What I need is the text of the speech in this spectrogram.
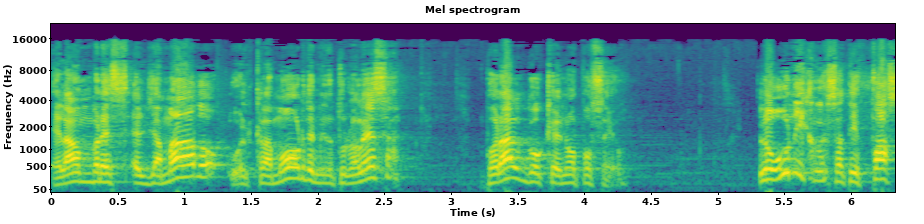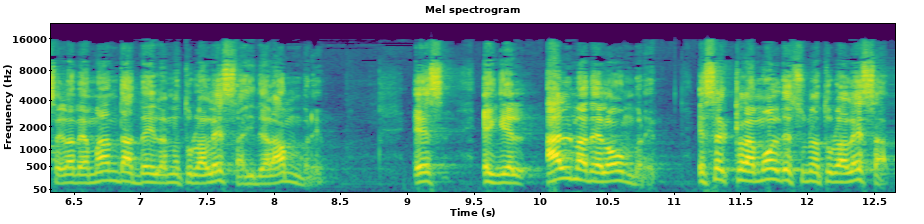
El hambre es el llamado o el clamor de mi naturaleza por algo que no poseo. Lo único que satisface la demanda de la naturaleza y del hambre es en el alma del hombre. Es el clamor de su naturaleza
